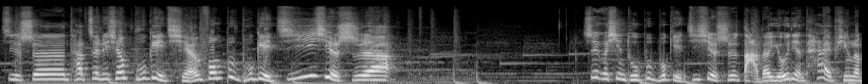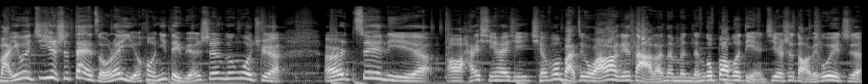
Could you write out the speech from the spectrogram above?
寄生他这里想补给前锋，不补给机械师。这个信徒不补给机械师打的有点太拼了吧？因为机械师带走了以后，你得原生跟过去。而这里哦还行还行，前锋把这个娃娃给打了，那么能够爆个点，机械师倒的一个位置，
